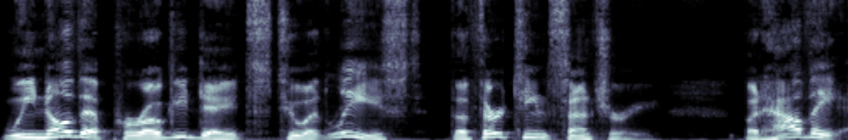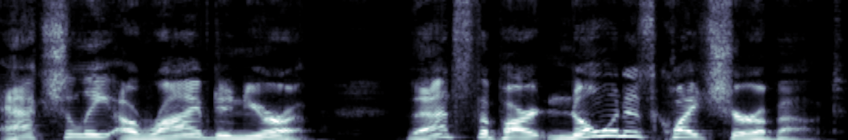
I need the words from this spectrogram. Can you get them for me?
We know that pierogi dates to at least the 13th century, but how they actually arrived in Europe, that's the part no one is quite sure about.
